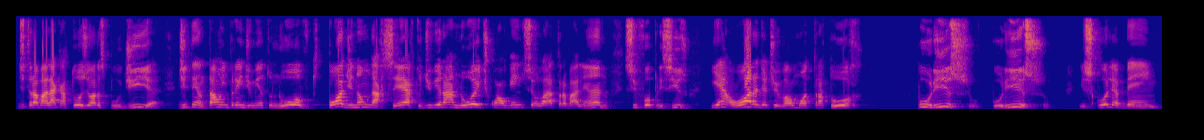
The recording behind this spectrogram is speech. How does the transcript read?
de trabalhar 14 horas por dia, de tentar um empreendimento novo que pode não dar certo, de virar à noite com alguém do seu lado trabalhando, se for preciso. E é a hora de ativar o modo trator. Por isso, por isso, escolha bem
